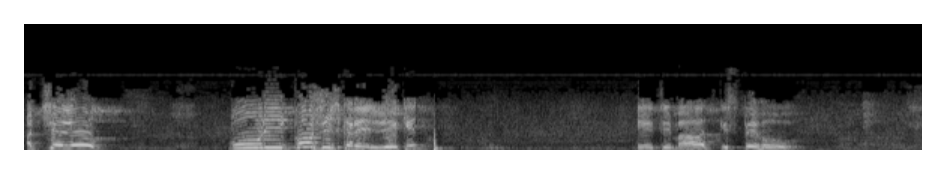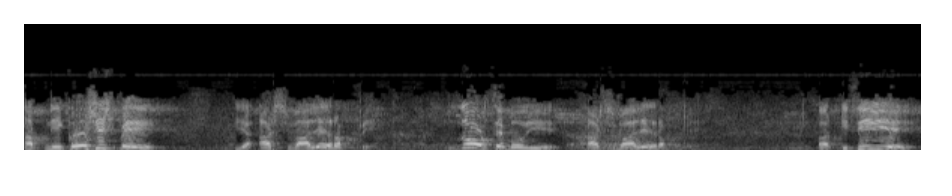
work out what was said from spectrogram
اچھے لوگ پوری کوشش کریں، لیکن اعتماد کس پہ ہو؟ اپنی کوشش پہ یا عرش والے رب پہ؟ زور سے بولیے، عرش والے رب پہ۔ اور اسی لیے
